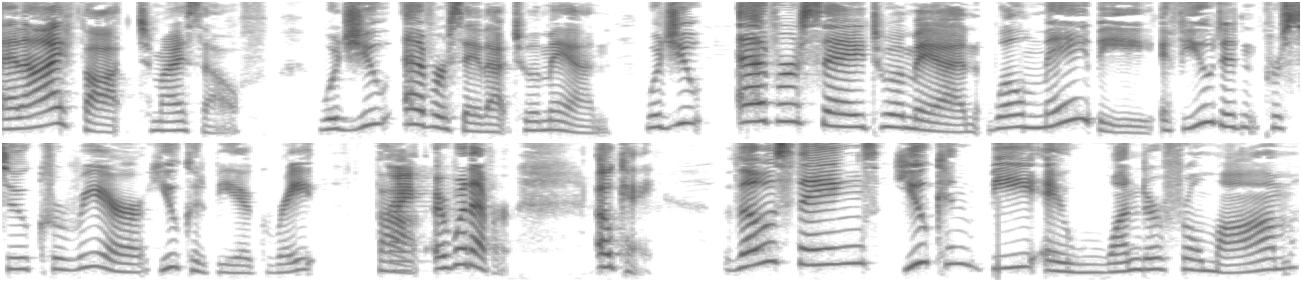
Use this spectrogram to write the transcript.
And I thought to myself, would you ever say that to a man? Would you ever say to a man, well, maybe if you didn't pursue career, you could be a great father right. or whatever? Okay those things, you can be a wonderful mom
